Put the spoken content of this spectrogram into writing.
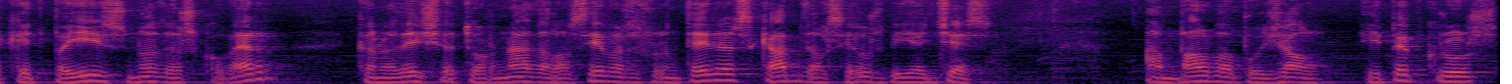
aquest país no descobert que no deixa tornar de les seves fronteres cap dels seus viatgers, amb Alba Pujol i Pep Cruz,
